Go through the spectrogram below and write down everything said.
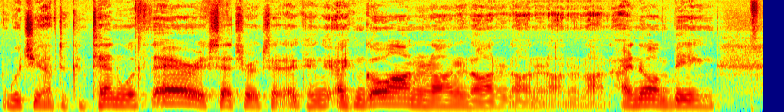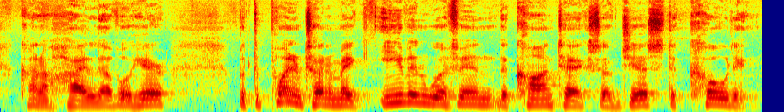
which you have to contend with there, et cetera, et cetera. I can, I can go on and on and on and on and on and on. I know I'm being kind of high level here, but the point I'm trying to make, even within the context of just the coding,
